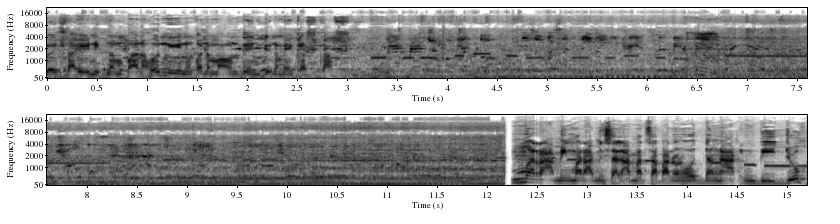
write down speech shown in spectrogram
Abay sa init ng panahon, iinom ka ng Mountain Dew na may kaskas. Maraming maraming salamat sa panonood ng aking video.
